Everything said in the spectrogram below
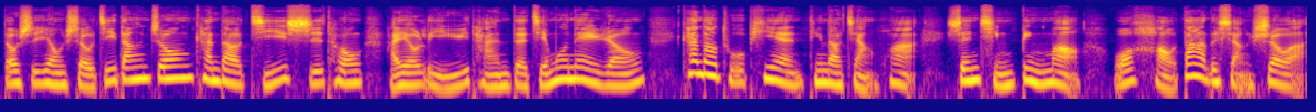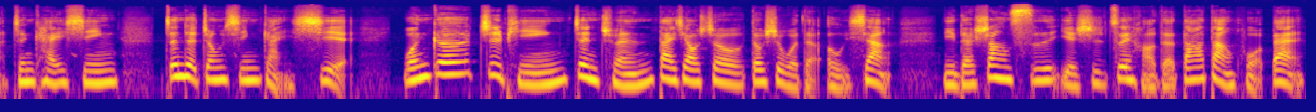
都是用手机当中看到即时通，还有鲤鱼潭的节目内容，看到图片，听到讲话，声情并茂，我好大的享受啊，真开心，真的衷心感谢文哥、志平、郑纯、戴教授都是我的偶像，你的上司也是最好的搭档伙伴，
